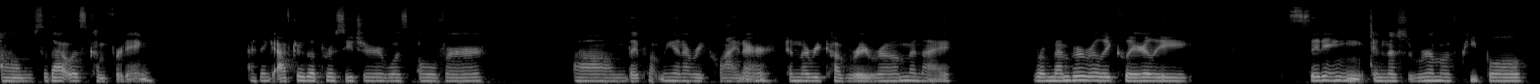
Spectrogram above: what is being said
um, so that was comforting. I think after the procedure was over, um, they put me in a recliner in the recovery room. And I remember really clearly sitting in this room of people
